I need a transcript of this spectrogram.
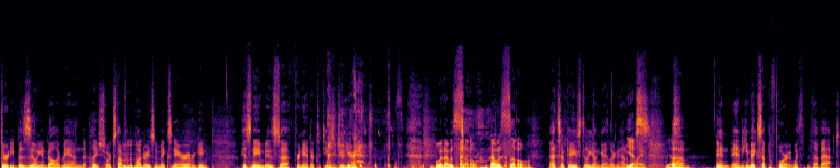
thirty bazillion dollar man that plays shortstop for the Mm-hmm. Padres and makes an error every game. His name is uh, Fernando Tatis Jr. Boy, that was subtle. That was subtle. That's okay. He's still a young guy learning how to Yes, play. yes. Um, and and he makes up for it with the bat.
